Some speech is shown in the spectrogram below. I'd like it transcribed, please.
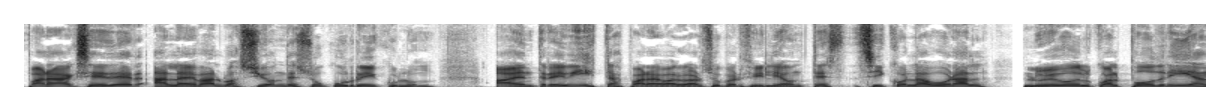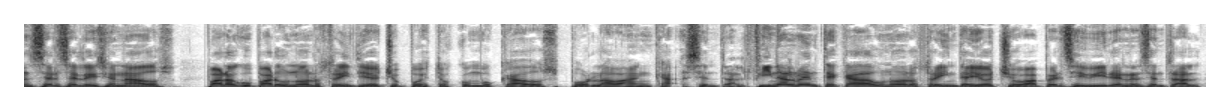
para acceder a la evaluación de su currículum, a entrevistas para evaluar su perfil y a un test psicolaboral, luego del cual podrían ser seleccionados para ocupar uno de los 38 puestos convocados por la banca central. Finalmente, cada uno de los 38 va a percibir en el central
